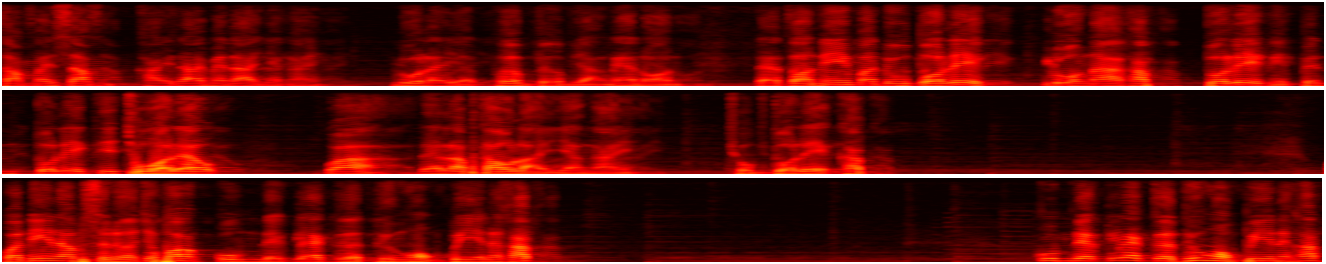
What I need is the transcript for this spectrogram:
ซ้ำไม่ซ้ำใครได้ไม่ได้ยังไง รู้รายละเอียดเพิ่มเติมอย่างแน่นอน แต่ตอนนี้มาดูตัวเลขล่วงหน้าครับ ตัวเลขนี่เป็นตัวเลขที่ชัวร์แล้วว่าได้รับเท่าไหร่ยังไง ชมตัวเลขครับวันนี้นำเสนอเฉพาะกลุ่มเด็กแรกเกิดถึง 6 ปีนะครับ กลุ่มเด็กแรกเกิดถึง 6 ปีนะครับ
